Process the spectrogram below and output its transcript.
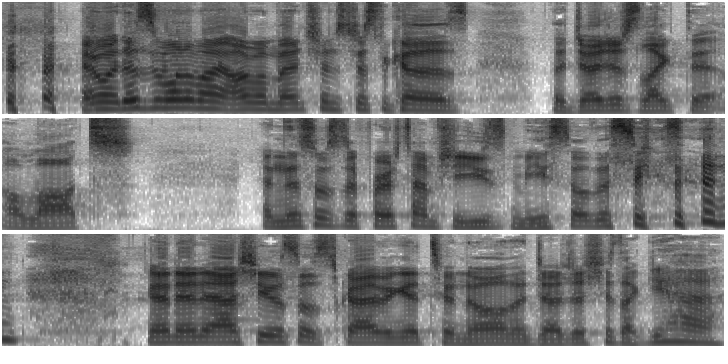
anyway, this is one of my honorable mentions just because the judges liked it a lot. And this was the first time she used miso this season. and then as she was describing it to Noel and the judges, she's like, yeah,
